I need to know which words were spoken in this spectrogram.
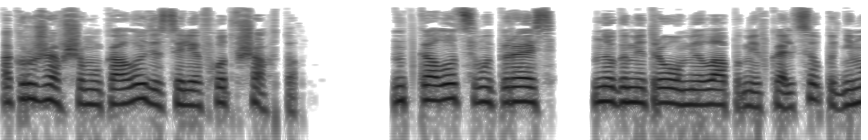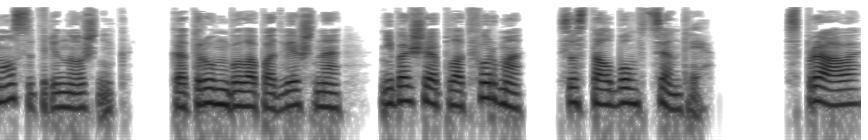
окружавшему колодец или вход в шахту. Над колодцем, упираясь многометровыми лапами в кольцо, поднимался треножник, к которому была подвешена небольшая платформа со столбом в центре. Справа,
